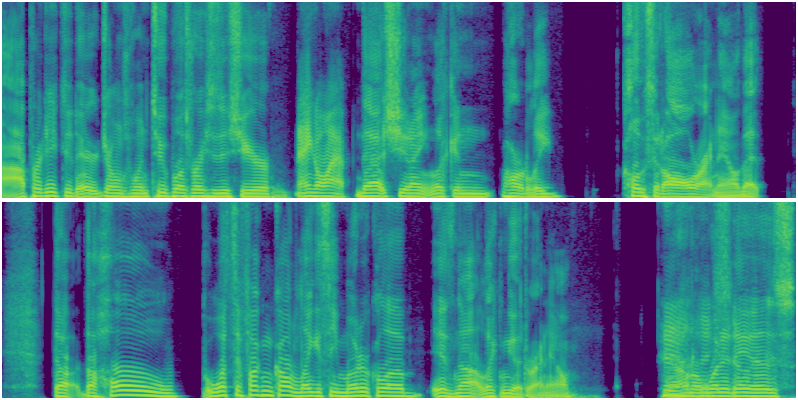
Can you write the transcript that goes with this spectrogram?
I, predicted Erik Jones win two plus races this year. Ain't gonna happen. That shit ain't looking hardly close at all right now. That the the whole what's the fucking called Legacy Motor Club is not looking good right now. I don't know what it is,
